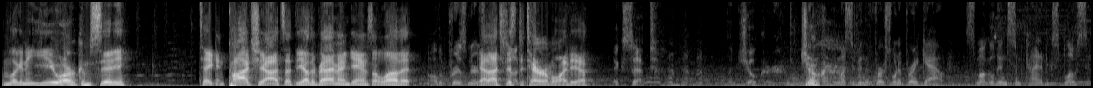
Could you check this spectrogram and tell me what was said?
I'm looking at you, Arkham City. Taking pot shots at the other Batman games. I love it. All the prisoners Yeah, that's just a terrible idea. Except the Joker. Joker. He must have been the first one to break out. Smuggled in some kind of explosive.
